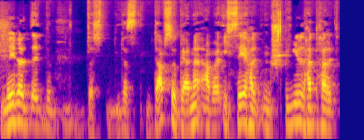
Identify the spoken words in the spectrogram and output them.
Nee, das, das, das darfst du gerne, aber ich sehe halt, ein Spiel hat halt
